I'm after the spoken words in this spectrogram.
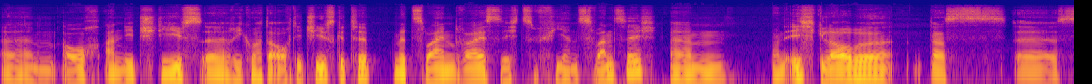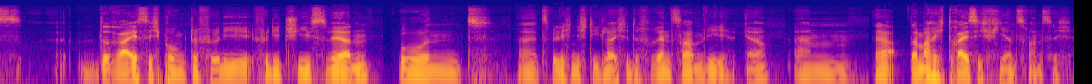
ähm, auch an die Chiefs. Äh, Rico hatte auch die Chiefs getippt mit 32 zu 24. Ähm, und ich glaube, dass es 30 Punkte für die, für die Chiefs werden. Und äh, jetzt will ich nicht die gleiche Differenz haben wie er. Ähm, ja, da mache ich 30, 24.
